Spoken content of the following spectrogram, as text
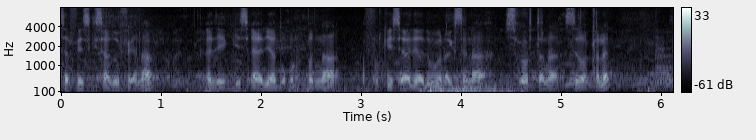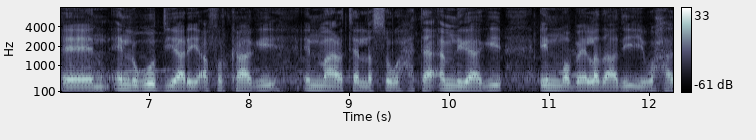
sarfayskiisa aad u fiicnaa. Adeegiisa aad iyo aad u qurux badnaa. Afurkiisa aad iyo aad u wanaagsanaa suxuurtana sidoo kale in lagu diyaariyo afurkaagii in maaragtay la sugo xataa amnigaagii in mobeeladaadii iyo waxaa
